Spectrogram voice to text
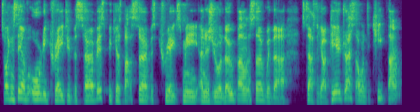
So I can see I've already created the service because that service creates me an Azure load balancer with a static IP address. I want to keep that,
